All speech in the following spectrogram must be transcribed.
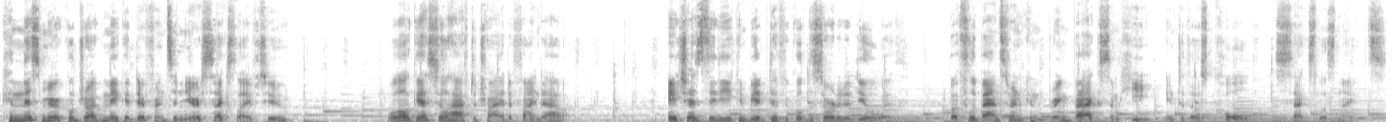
Can this miracle drug make a difference in your sex life too? Well, I'll guess you'll have to try it to find out. HSDD can be a difficult disorder to deal with, but flibanserin can bring back some heat into those cold, sexless nights.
